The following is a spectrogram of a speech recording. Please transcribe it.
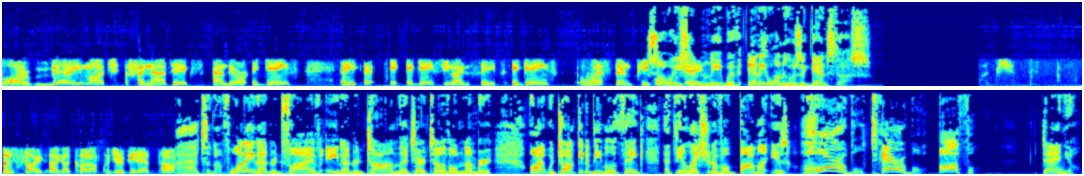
who are very much fanatics and they are against uh, against the United States, against Western people. So we okay? shouldn't meet with anyone who's against us. I'm sorry, I got cut off. Could you repeat it, Tom? That's enough. 1-800-5800-TOM. That's our telephone number. All right, we're talking to people who think that the election of Obama is horrible, terrible, awful. Daniel,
